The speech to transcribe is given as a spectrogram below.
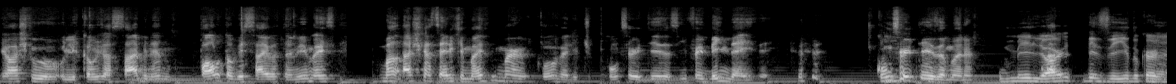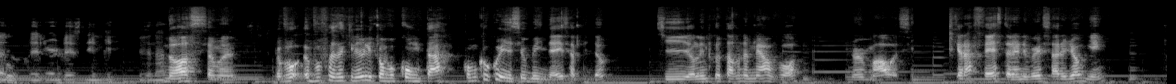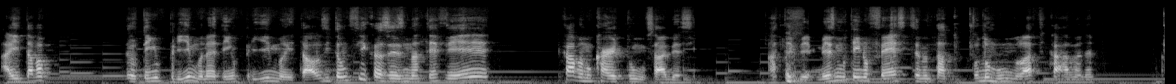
Eu acho que o, o Licão já sabe, né? O Paulo talvez saiba também, mas acho que a série que mais me marcou, velho, tipo, com certeza, assim, foi Ben 10, velho. com certeza, mano. O melhor desenho do cartoon. Mano, o melhor desenho que teve na Nossa, mano. Eu vou, eu vou fazer que nem o Licão, eu vou contar como que eu conheci o Ben 10 rapidão. Que eu lembro que eu tava na minha avó, normal, assim. Acho que era festa, era aniversário de alguém. Aí tava. Eu tenho primo, né? Tenho prima e tal. Então fica, às vezes, na TV. Ficava no cartoon, sabe? Assim. a TV. Mesmo tendo festa, não tá todo mundo lá, ficava, né?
